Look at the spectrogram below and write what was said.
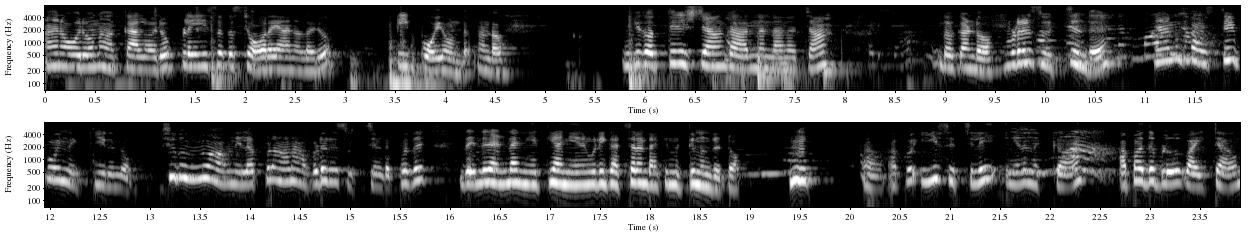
അങ്ങനെ ഓരോന്ന് വെക്കാനുള്ള ഒരു പ്ലേസ് ഒക്കെ സ്റ്റോർ ചെയ്യാനുള്ളൊരു ടീപ്പോയും ഉണ്ട്. കണ്ടോ? എനിക്കിത് ഒത്തിരി ഇഷ്ടമാകാൻ കാരണം എന്താണെന്ന് വെച്ചാൽ ഇതൊക്കെ കണ്ടോ? ഇവിടെ ഒരു സ്വിച്ച് ഉണ്ട്. ഞാനിത് ഫസ്റ്റ് പോയി നിൽക്കിയിരുന്നു പക്ഷെ ഇതൊന്നും ആവുന്നില്ല. അപ്പോഴാണ് അവിടെ ഒരു സ്വിച്ച് ഉണ്ട്. ഇപ്പൊ ഇത് ഇതിന്റെ രണ്ട് അനിയത്തി അനിയനും കൂടി കച്ചറ ഉണ്ടാക്കി നിൽക്കുന്നുണ്ട് കേട്ടോ. ഉം. ആ അപ്പൊ ഈ സ്വിച്ചിൽ ഇങ്ങനെ നിൽക്കുക അപ്പൊ അത് ബ്ലൂ വൈറ്റ് ആവും.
